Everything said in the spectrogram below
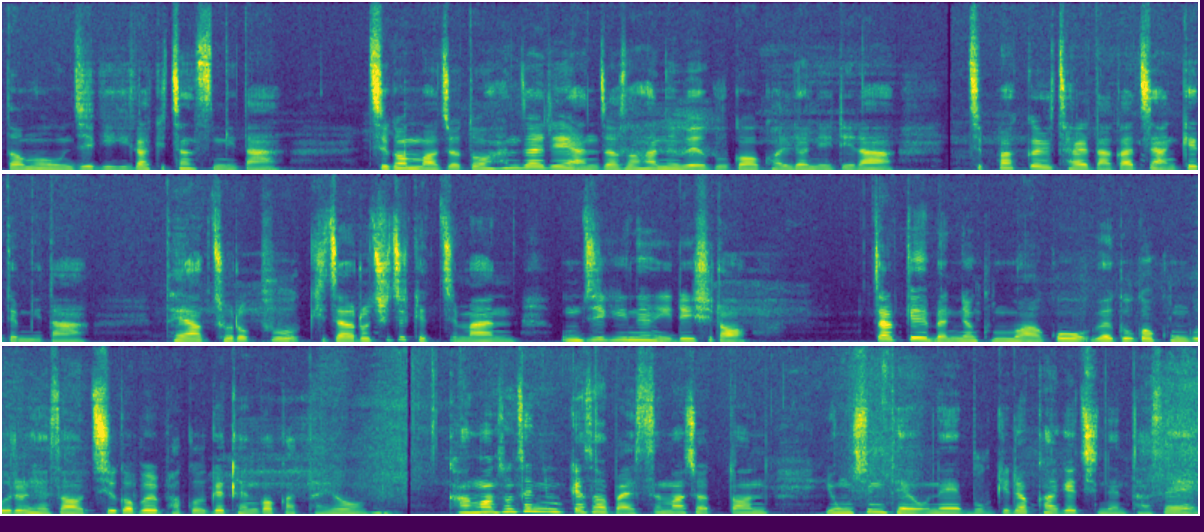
너무 움직이기가 귀찮습니다. 직업마저도 한자리에 앉아서 하는 외국어 관련 일이라 집 밖을 잘 나가지 않게 됩니다. 대학 졸업 후 기자로 취직했지만 움직이는 일이 싫어 짧게 몇 년 근무하고 외국어 공부를 해서 직업을 바꾸게 된 것 같아요. 강원 선생님께서 말씀하셨던 용신 대운에 무기력하게 지낸 탓에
